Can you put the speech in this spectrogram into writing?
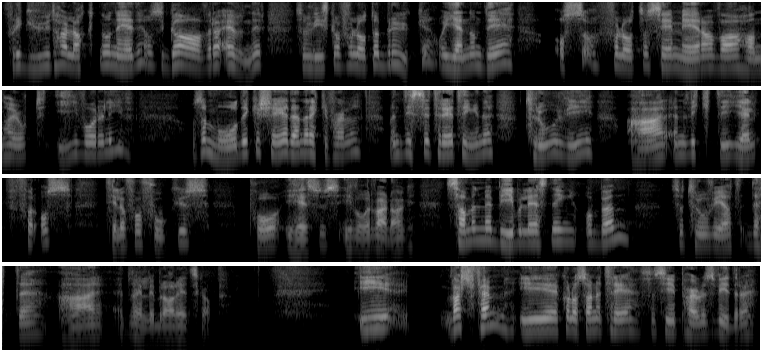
Fordi Gud har lagt noe ned i oss, gaver og evner som vi skal få lov til å bruke. Og gjennom det også få lov til å se mer av hva Han har gjort i våre liv. Og så må det ikke skje i den rekkefølgen, men disse tre tingene tror vi er en viktig hjelp for oss til å få fokus på Jesus i vår hverdag. Sammen med bibellesning og bønn så tror vi at dette er et veldig bra redskap. I vers 5 i Kolosserne 3 så sier Paulus videre.:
